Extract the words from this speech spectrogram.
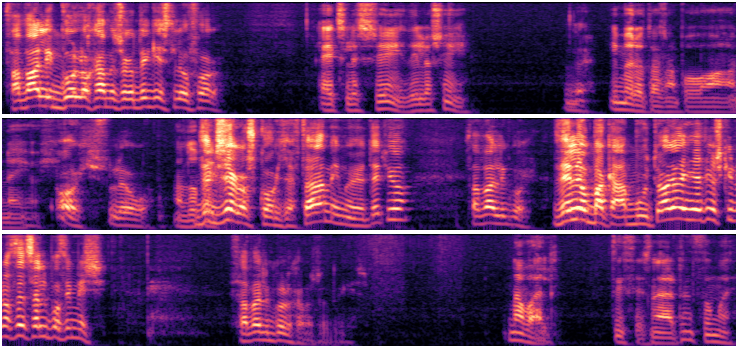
Θα βάλει γκολ ο Χάμες Ροντέγκε στη λεωφόρο. Έτσι λες εσύ, δήλωση. Ναι. Ή με ρωτάς να πω α, ναι ή όχι; Όχι, σου λέω εγώ. Να το Δεν πες. ξέρω σκορ για αυτά, μην με τέτοιο. Θα βάλει γκολ. Δεν λέω μπακαμπού τώρα γιατί ο σκηνοθέτης θα λιποθυμήσει. Θα βάλει γκολ ο Χάμες Ροντέγκε. Να βάλει. Τι θες, να αρνηθούμε;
